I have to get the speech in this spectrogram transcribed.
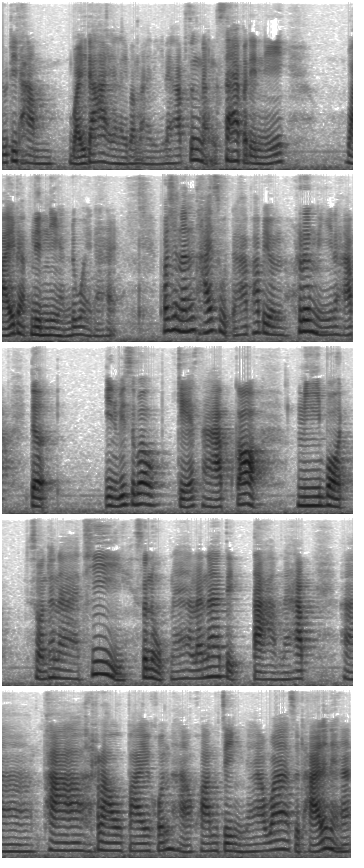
ยุติธรรมไว้ได้อะไรประมาณนี้นะครับ ซึ่งหนังแท้ประเด็นนี้ไว้แบบเนียนๆด้วยนะฮะเพราะฉะนั้นท้ายสุดนะครับภาพยนตร์เรื่องนี้นะครับ The Invisible Guest นะครับก็มีบท สนทนาที่สนุกนะและน่าติดตามนะครับพาเราไปค้นหาความจริงนะฮะว่าสุดท้ายแล้วเนี่ยฮะ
